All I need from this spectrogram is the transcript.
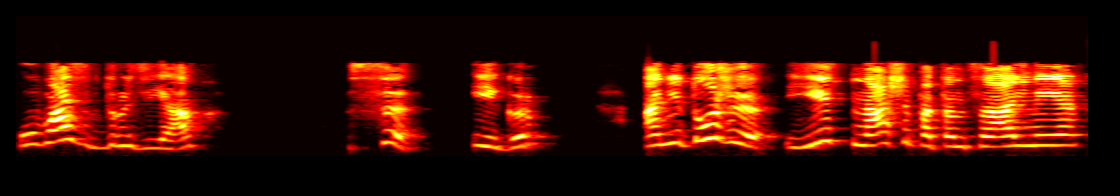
у вас в друзьях, с игр, они тоже есть наши потенциальные,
